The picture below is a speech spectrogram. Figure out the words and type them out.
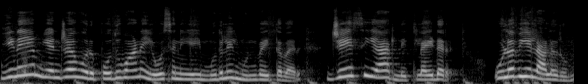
இணையம் என்ற ஒரு பொதுவான யோசனையை முதலில் முன்வைத்தவர் ஜேசிஆர் லிக்லைடர். உளவியலாளரும்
